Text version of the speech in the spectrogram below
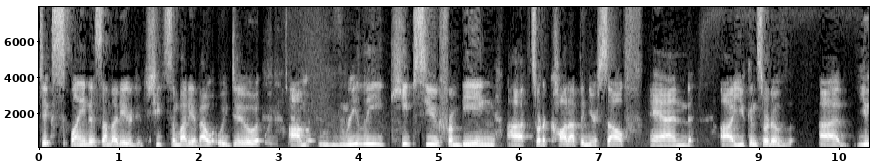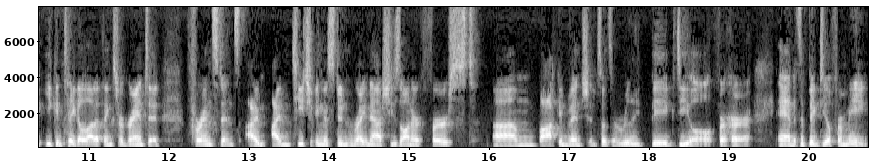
to explain to somebody or to teach somebody about what we do um, really keeps you from being uh, sort of caught up in yourself and uh, you can sort of uh, you, you can take a lot of things for granted. For instance, I'm, I'm teaching a student right now. She's on her first um, Bach invention, so it's a really big deal for her, and it's a big deal for me.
